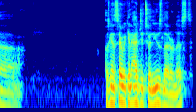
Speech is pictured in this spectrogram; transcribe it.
I. Uh, I was going to say we can add you to a newsletter list,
